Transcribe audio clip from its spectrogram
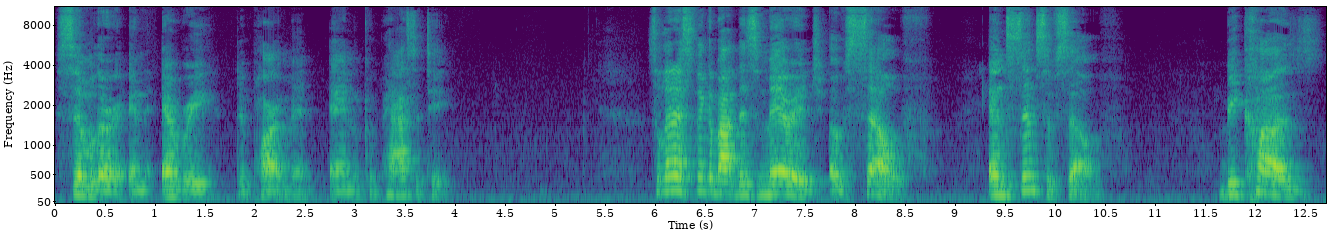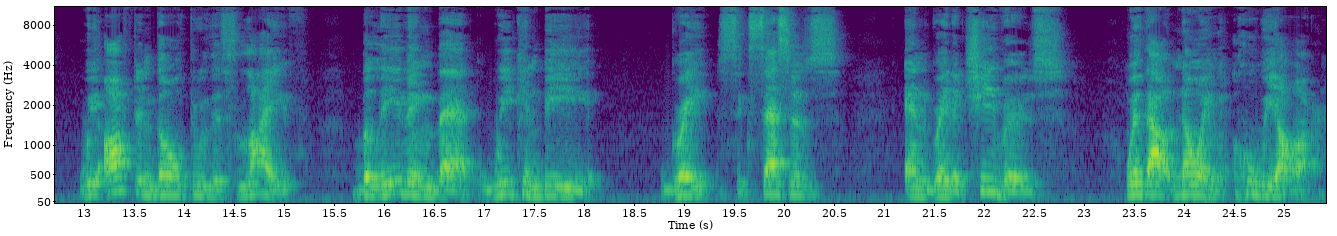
similar in every department, and capacity. So let us think about this marriage of self and sense of self because we often go through this life believing that we can be great successes and great achievers without knowing who we are.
